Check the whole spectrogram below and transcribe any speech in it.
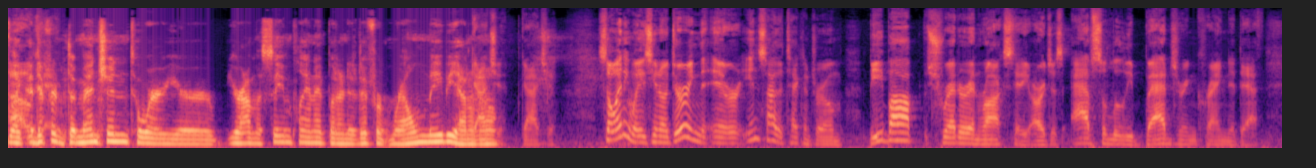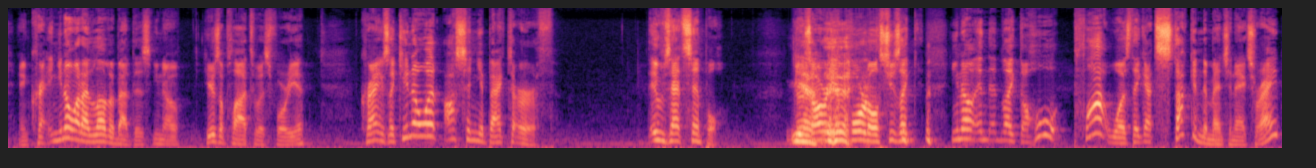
like okay. a different dimension, to where you're you're on the same planet but in a different realm. Maybe I don't Gotcha, know. gotcha. Gotcha. So, anyways, you know, during the or inside the Technodrome, Bebop, Shredder, and Rocksteady are just absolutely badgering Krang to death. And Krang, and you know what I love about this? You know, here's a plot twist for you. Krang's like, you know what? I'll send you back to Earth. It was that simple. There's Yeah. already a portal. She's like, you know, and then like the whole plot was they got stuck in Dimension X, right?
